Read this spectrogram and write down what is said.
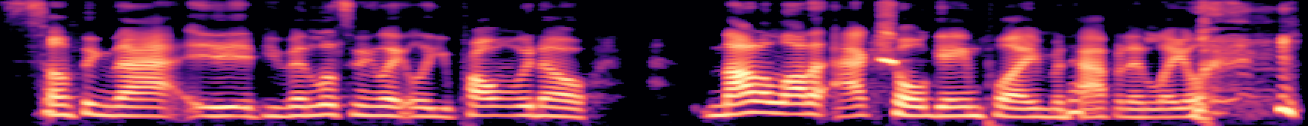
something that if you've been listening lately, you probably know not a lot of actual gameplay been happening lately.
